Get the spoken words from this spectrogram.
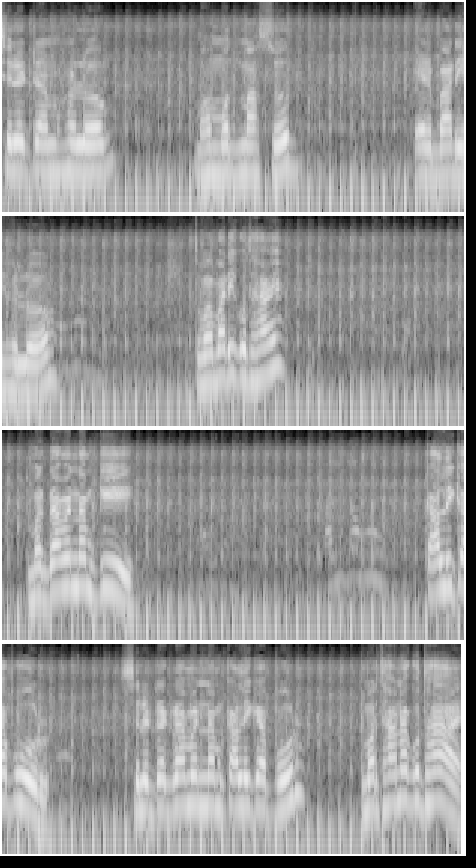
ছেলেটার নাম হলো মোহাম্মদ মাসুদ। এর বাড়ি হলো, তোমার বাড়ি কোথায়? তোমার গ্রামের নাম কি? কালিকাপুর। ছেলেটার গ্রামের নাম কালিকাপুর। তোমার থানা কোথায়?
